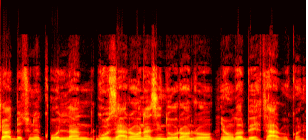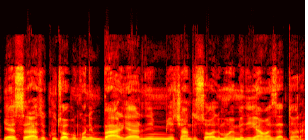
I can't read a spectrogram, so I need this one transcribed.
شاید بتونه کلا گذران از این دوران رو یه مقدار بهتر بکنه. یه استراحت کوتاه بکنیم برگردیم. یه چند تا سوال مهم دیگه هم ازت دارم.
